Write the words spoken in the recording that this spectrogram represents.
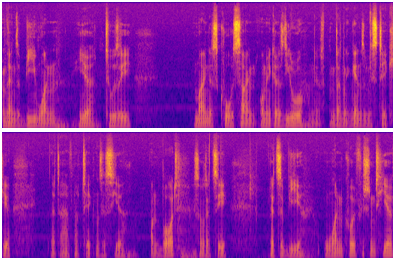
and then the b1 here to the minus cosine omega 0 and I've done again the mistake here that I have not taken this here on board. So that's the that's the b1 coefficient here.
